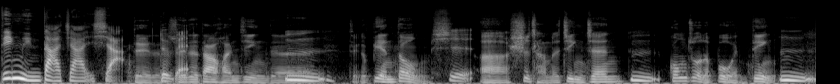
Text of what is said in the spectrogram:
叮咛大家一下，对的，对不对？随着大环境的嗯。这个变动，是。啊，市场的竞争，嗯，工作的不稳定，嗯。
